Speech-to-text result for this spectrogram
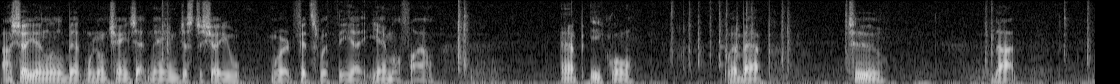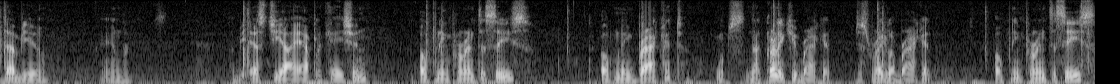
I'll show you in a little bit. We're going to change that name just to show you where it fits with the uh, YAML file. App equal web app 2 dot w and be SGI application opening parentheses opening bracket whoops not curly Q bracket just regular bracket opening parentheses.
